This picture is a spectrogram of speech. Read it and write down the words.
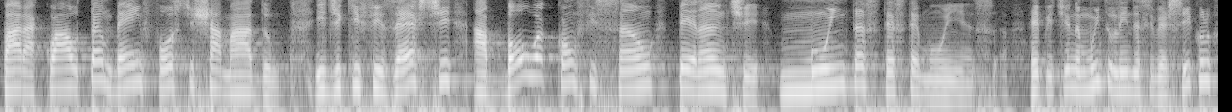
para a qual também foste chamado, e de que fizeste a boa confissão perante muitas testemunhas. Repetindo, é muito lindo esse versículo.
